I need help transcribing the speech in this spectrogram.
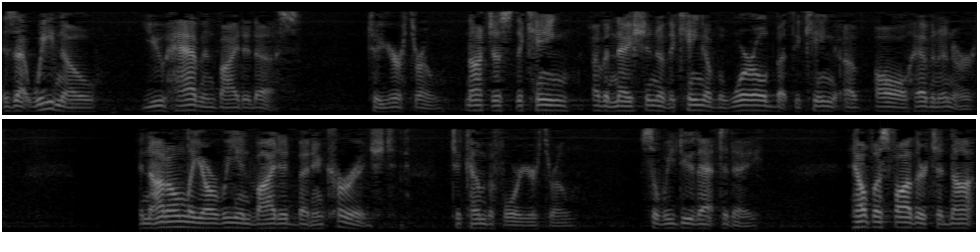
is that we know you have invited us to your throne. Not just the king of a nation or the king of the world, but the king of all heaven and earth. And not only are we invited, but encouraged to come before your throne. So we do that today. Help us, Father, to not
